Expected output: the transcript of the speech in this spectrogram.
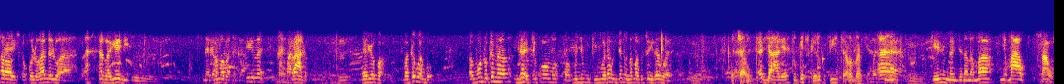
sorot okoluhande lwa abageni neryo amabatekakine kaparalo. Neryo ba bakabwa mbu omundu kana na kwomo na mabito ira we. Echao echage Tukechukere kupita baba. kini nanjena nama nyumao Sawa.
